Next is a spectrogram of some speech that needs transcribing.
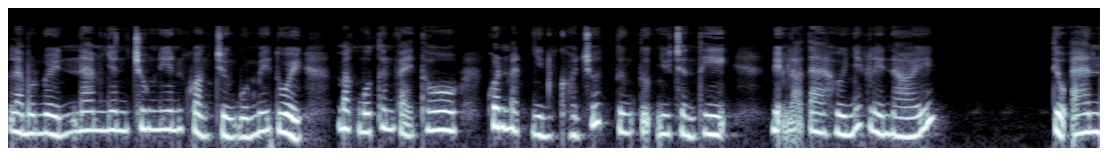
là một người nam nhân trung niên khoảng chừng 40 tuổi, mặc một thân vải thô, khuôn mặt nhìn có chút tương tự như Trần Thị. Miệng lão ta hơi nhếch lên nói. Tiểu An,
